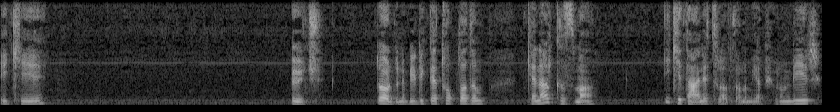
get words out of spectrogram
2 3 Dördünü birlikte topladım. Kenar kısma iki tane trabzanımı yapıyorum. 1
